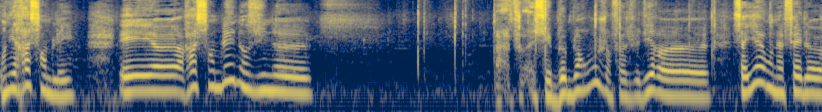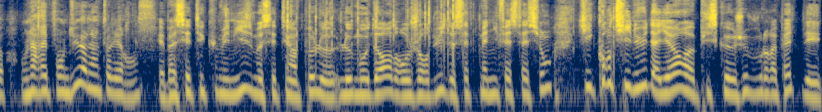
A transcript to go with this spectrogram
on est rassemblés. Et euh, rassemblés dans une, bah, c'est bleu, blanc, rouge. Enfin, je veux dire, euh, ça y est, on a fait le, on a répondu à l'intolérance. Et ben, cet écuménisme, c'était un peu le, mot d'ordre aujourd'hui de cette manifestation qui continue d'ailleurs, puisque je vous le répète, des,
